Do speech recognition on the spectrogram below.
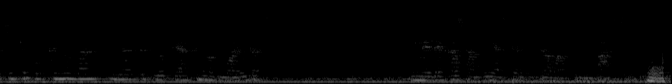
Así que ¿por qué no vas y haces lo que hacen los guaruras? Y me dejas a mí hacer mi trabajo en paz.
